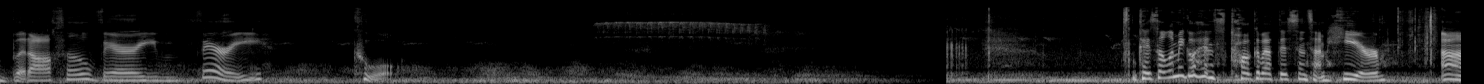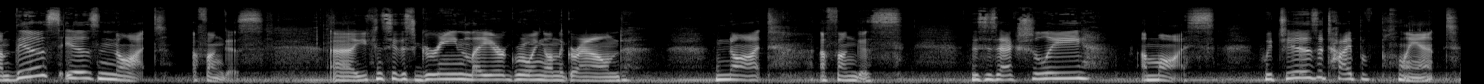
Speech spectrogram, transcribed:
but also very, very cool. Okay, so let me go ahead and talk about this since I'm here. Um, this is not a fungus. Uh, you can see this green layer growing on the ground, not a fungus. This is actually a moss, which is a type of plant,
